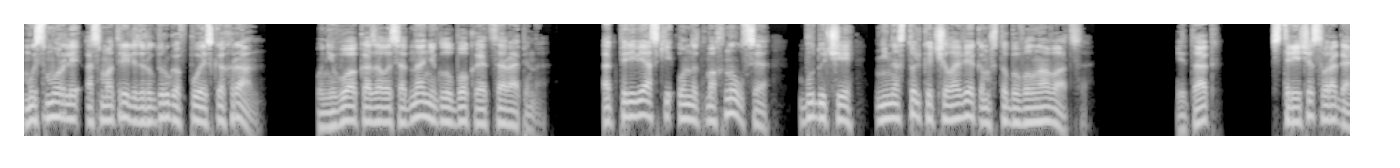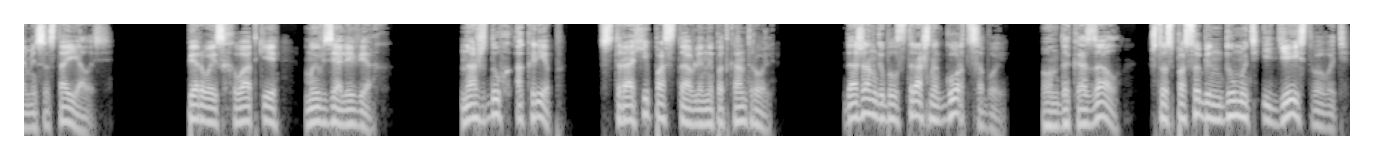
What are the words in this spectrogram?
Мы с Морли осмотрели друг друга в поисках ран. У него оказалась одна неглубокая царапина. От перевязки он отмахнулся, будучи не настолько человеком, чтобы волноваться. Итак, встреча с врагами состоялась. В первой схватке мы взяли верх. Наш дух окреп, страхи поставлены под контроль. Дажанга был страшно горд собой. Он доказал, что способен думать и действовать,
